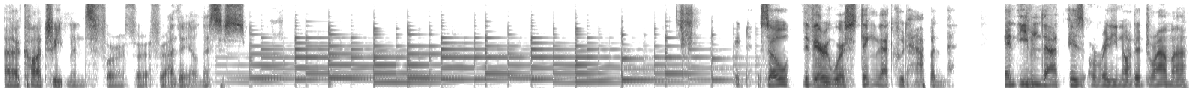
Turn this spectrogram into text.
uh, CAR treatments for, for, for other illnesses. So the very worst thing that could happen, and even that is already not a drama,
